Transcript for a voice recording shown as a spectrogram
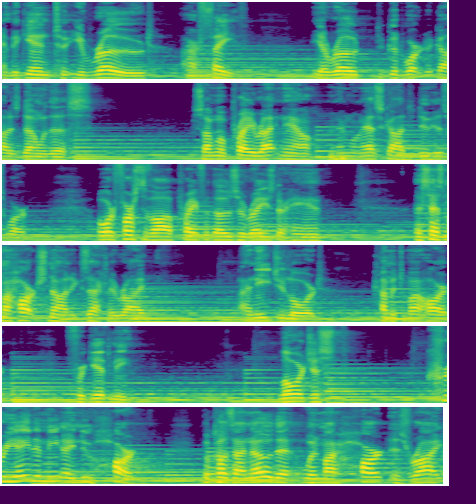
and begin to erode our faith, erode the good work that God has done with us. So I'm going to pray right now, and I'm going to ask God to do his work. Lord, first of all, I pray for those who raised their hand that says, My heart's not exactly right. I need you, Lord. Come into my heart. Forgive me. Lord, just create in me a new heart because I know that when my heart is right,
